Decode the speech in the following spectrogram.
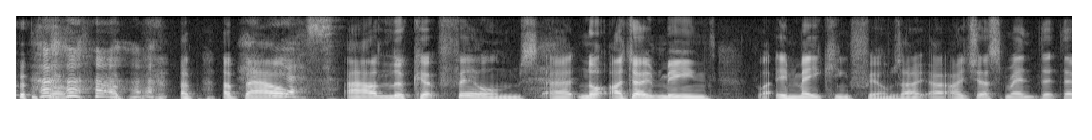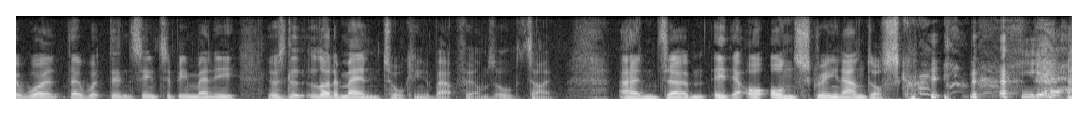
ab- about Yes. our look at films uh, not I don't mean like in making films. I, I just meant that there weren't there didn't seem to be many. There was a lot of men talking about films all the time, and um, it, on screen and off screen. yeah.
